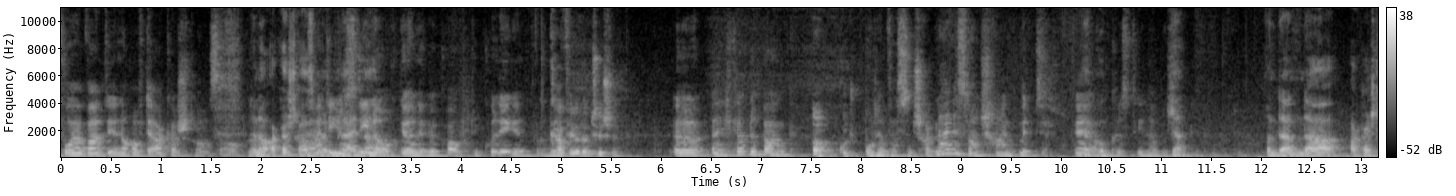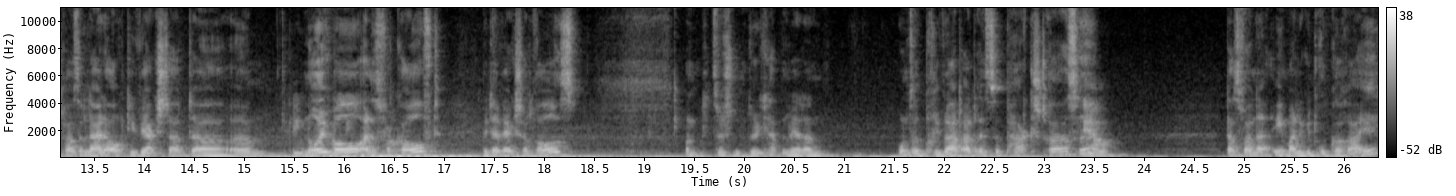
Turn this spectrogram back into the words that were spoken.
Vorher wart ihr noch auf der Ackerstraße auch. Ne? Genau, Ackerstraße Da hat die Justine auch gerne gekauft, die Kollegin von mir. Kaffee oder Tische? Äh, ich glaube eine Bank. Oh, gut. Oder was, ein Schrank? Nein, es war ein Schrank mit. Ja, Ja, ja, guck. Christine hat einen Ja. Gekauft. Und dann da Ackerstraße, leider auch die Werkstatt, da ähm, Neubau, alles verkauft, mit der Werkstatt raus. Und zwischendurch hatten wir dann unsere Privatadresse Parkstraße. Ja. Das war eine ehemalige Druckerei.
